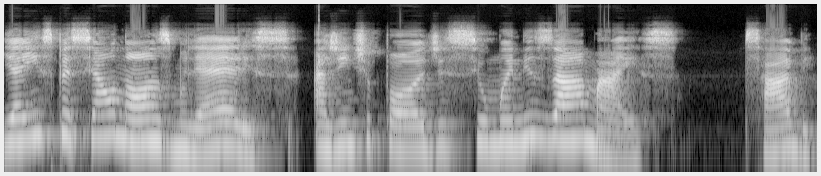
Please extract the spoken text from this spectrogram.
E aí, em especial nós mulheres, a gente pode se humanizar mais, sabe?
